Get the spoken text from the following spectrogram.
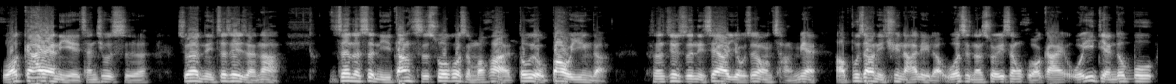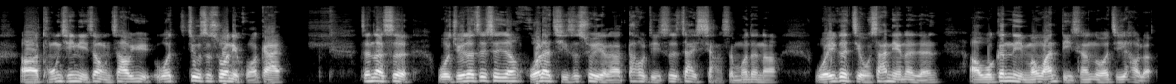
活该啊你，陈秋实！所以你这些人啊，真的是你当时说过什么话都有报应的。陈秋实，你现在有这种场面啊？不知道你去哪里了？我只能说一声活该。我一点都不啊同情你这种遭遇，我就是说你活该。真的是，我觉得这些人活了几十岁了，到底是在想什么的呢？我一个九三年的人啊，我跟你们玩底层逻辑好了。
